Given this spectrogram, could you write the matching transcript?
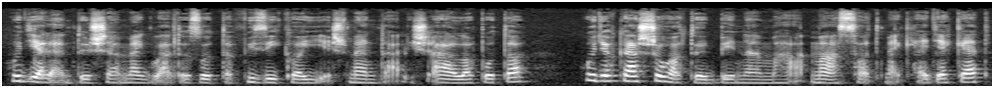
Hogy jelentősen megváltozott a fizikai és mentális állapota, hogy akár soha többé nem mászhat meg hegyeket,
